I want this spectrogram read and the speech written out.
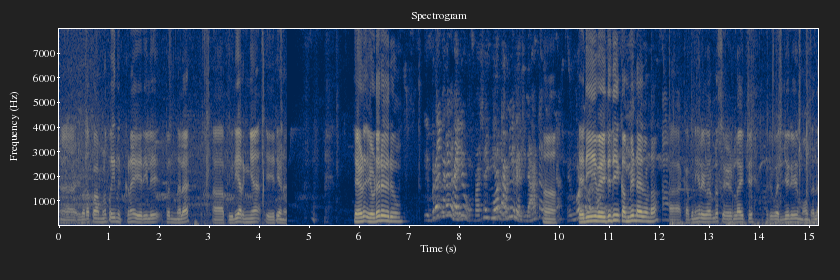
ഏ, ഇവിടെ ഇപ്പോൾ നമ്മളിപ്പോൾ ഈ നിൽക്കുന്ന ഏരിയയിൽ ഇപ്പോൾ ഇന്നലെ പുലി ഇറങ്ങിയ ഏരിയ ആണ് എവിടെ വരെ? വരും ഈ വൈദ്യുതി കമ്പി ഉണ്ടായതുകൊണ്ടാ? കബനി റിവറിന്റെ സൈഡിലായിട്ട് ഒരു വലിയൊരു മുതല.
